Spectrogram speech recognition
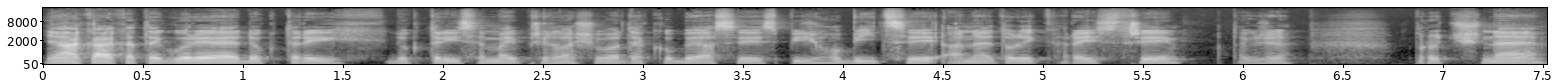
nějaká kategorie, do, kterých, do který se mají přihlašovat jakoby asi spíš hobíci a ne tolik rejstři, takže proč ne.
